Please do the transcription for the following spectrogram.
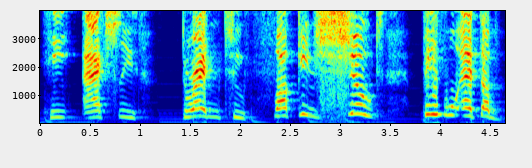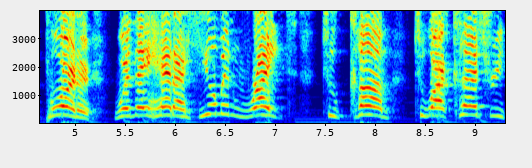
He actually threatened to fucking shoot people at the border where they had a human right to come to our country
